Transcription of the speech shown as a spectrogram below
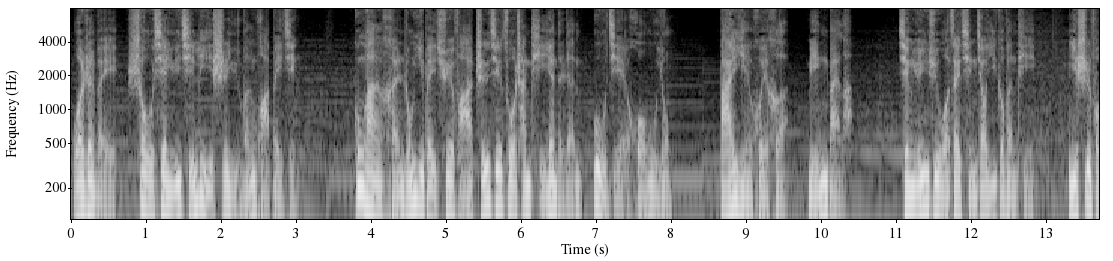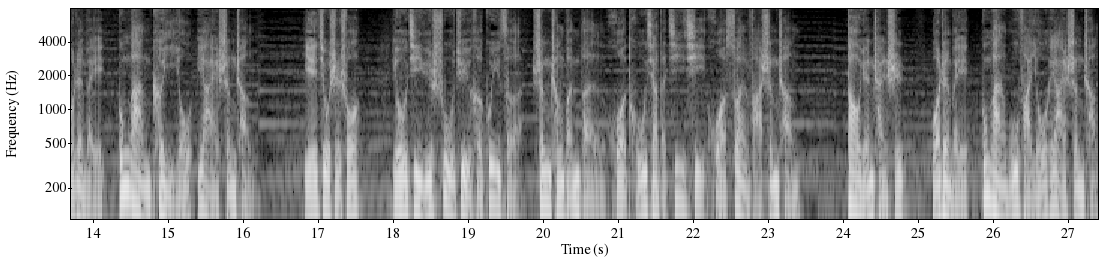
我认为，受限于其历史与文化背景，公案很容易被缺乏直接坐禅体验的人误解或误用。白隐会鹤，明白了。请允许我再请教一个问题：你是否认为公案可以由 AI 生成？也就是说，由基于数据和规则生成文本或图像的机器或算法生成？道元禅师，我认为公案无法由 AI 生成，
